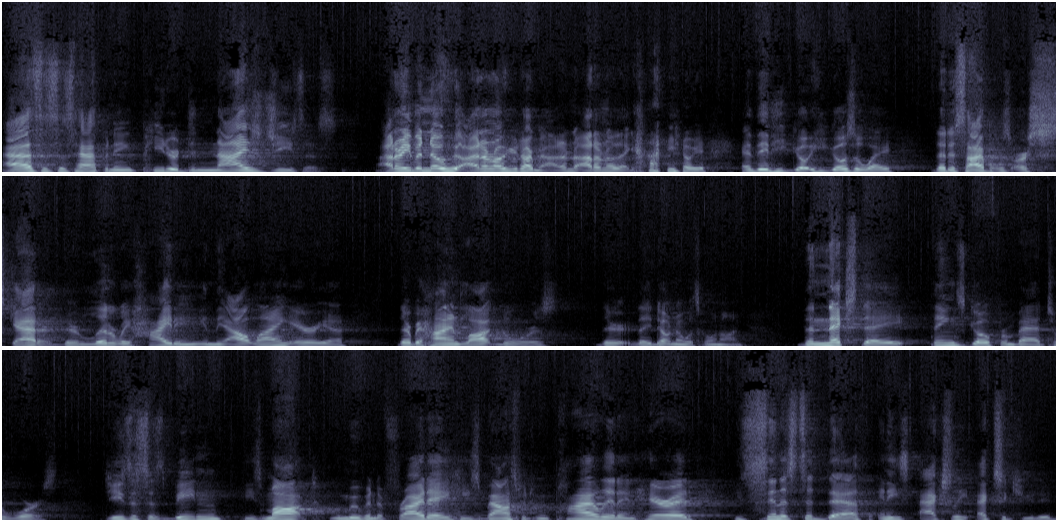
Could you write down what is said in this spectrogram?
As this is happening, Peter denies Jesus. I don't even know who, I don't know who you're talking about. I don't, I don't know that guy. You know, and then he, go, he goes away the disciples are scattered. They're literally hiding in the outlying area. They're behind locked doors. They're, they don't know what's going on. The next day, things go from bad to worse. Jesus is beaten. He's mocked. We move into Friday. He's bounced between Pilate and Herod. He's sentenced to death, and he's actually executed.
